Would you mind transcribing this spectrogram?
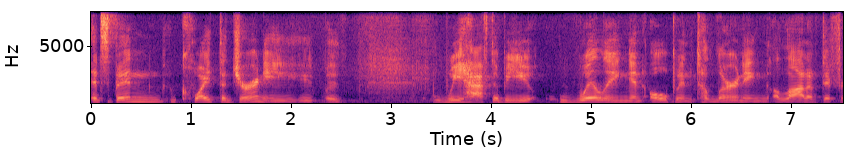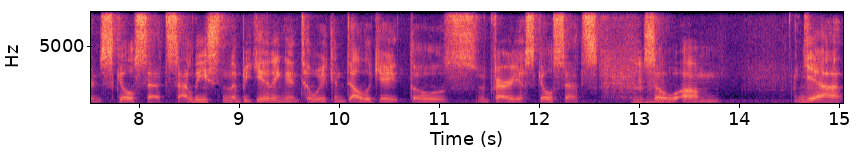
it's been quite the journey. We have to be willing and open to learning a lot of different skill sets, at least in the beginning, until we can delegate those various skill sets. Mm-hmm. So, um, yeah,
